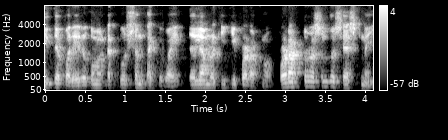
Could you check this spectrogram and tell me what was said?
নিতে পারি? এরকম একটা কোয়েশ্চেন থাকে ভাই। তাইলে আমরা কি, কি প্রোডাক্ট নেব? প্রোডাক্টের আসলে তো শেষ নাই।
